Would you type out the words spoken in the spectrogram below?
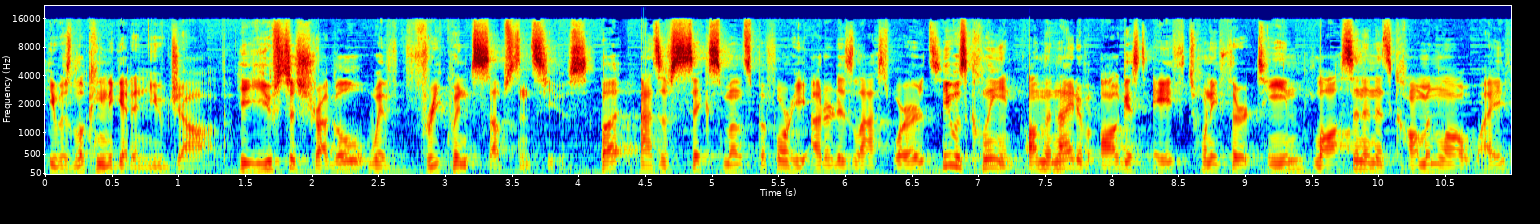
he was looking to get a new job. He used to struggle with frequent substance use, but as of six months before he uttered his last words, he was clean. On the night of August 8th, 2013, Lawson and his common law wife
